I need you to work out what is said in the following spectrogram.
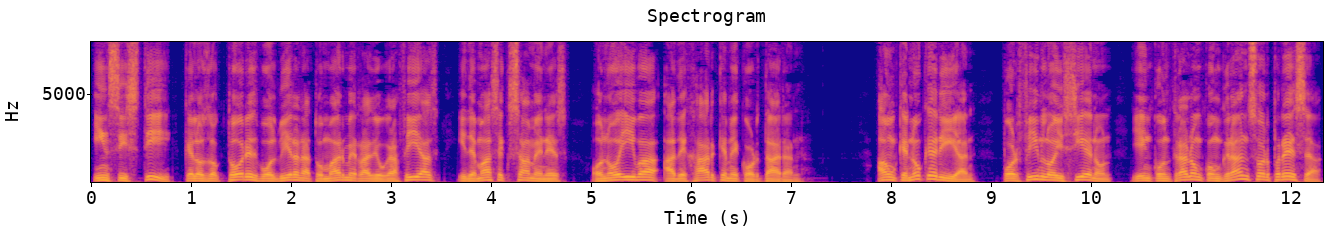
insistí que los doctores volvieran a tomarme radiografías y demás exámenes o no iba a dejar que me cortaran. Aunque no querían, por fin lo hicieron y encontraron con gran sorpresa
